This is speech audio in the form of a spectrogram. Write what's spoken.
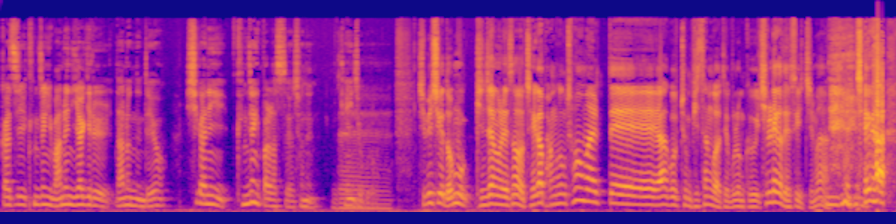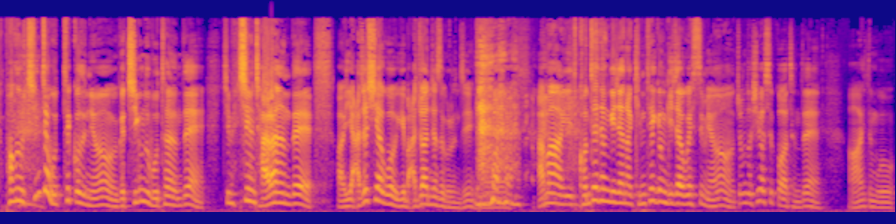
2부까지 굉장히 많은 이야기를 나눴는데요. 시간이 굉장히 빨랐어요, 저는. 네. 개인적으로. 지빈 씨가 너무 긴장을 해서 제가 방송 처음 할 때하고 좀 비슷한 것 같아요. 물론 그 신뢰가 될 수 있지만 네. 제가 방송 진짜 못했거든요. 그러니까 지금도 못하는데 지빈 씨는 잘하는데 아, 이 아저씨하고 이게 마주 앉아서 그런지 네. 아마 이 권태정 기자나 김태경 기자하고 했으면 좀 더 쉬웠을 것 같은데 아, 하여튼 뭐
